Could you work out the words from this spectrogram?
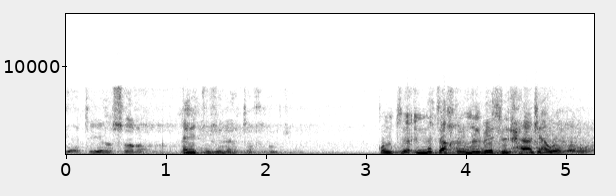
يأتيها صرع. أي- يجوز لها تخرج. قلت إن تخرج من البيت للحاجة أو الضرورة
